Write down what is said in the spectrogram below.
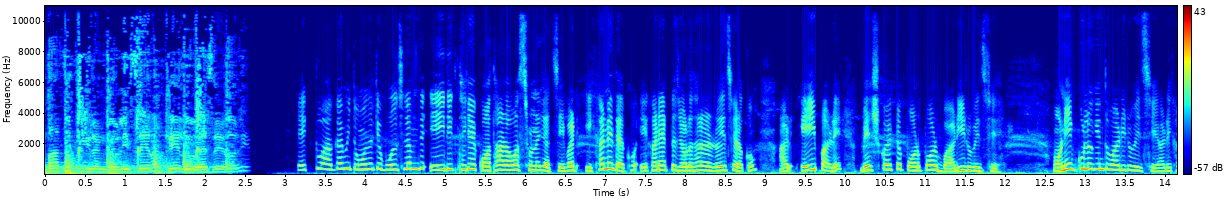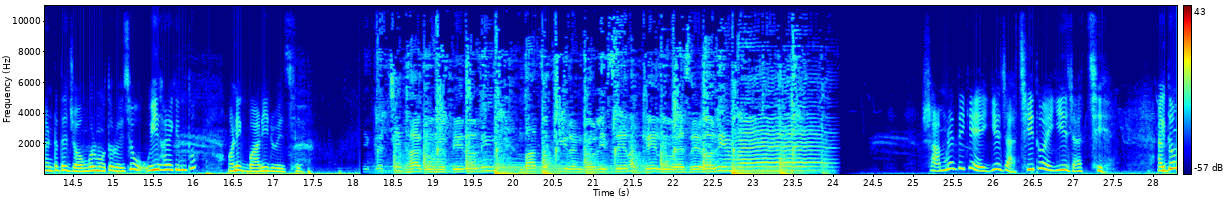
बातों की रंगोली से न खेलूं ऐसे होली একটু আগে আমি তোমাদেরকে বলছিলাম যে এই দিক থেকে কথার আওয়াজ শোনা যাচ্ছে এবার এখানে দেখো এখানে একটা জলধারা রয়েছে এরকম আর এই পারে বেশ কয়েকটা পরপর বাড়ি রয়েছে অনেকগুলো কিন্তু বাড়ি রয়েছে আর এখানটাতে জঙ্গল মতো রয়েছে ওই ধারে কিন্তু অনেক বাড়ি রয়েছে कच्चे धागों में पिरोली बातों की रंगोली से न खेलूं ऐसे होली मैं সামনের দিকে এগিয়ে যাচ্ছি তো এগিয়ে যাচ্ছি একদম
